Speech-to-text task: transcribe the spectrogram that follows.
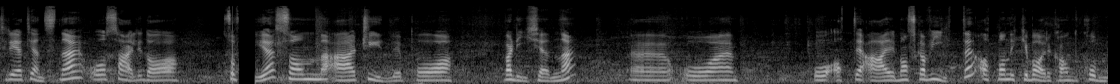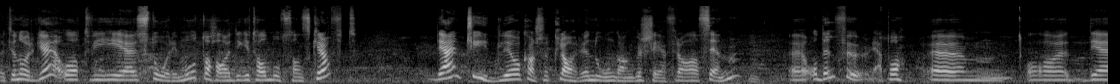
tre tjenestene, og særlig da Sofie, som er tydelig på verdikjedene, uh, og og at er, man skal vite at man ikke bare kan komme til Norge, og at vi står imot og har digital motstandskraft. Det er en tydelig og kanskje klarere noen gang beskjed fra scenen. Eh, og den føler jeg på. Eh, og det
